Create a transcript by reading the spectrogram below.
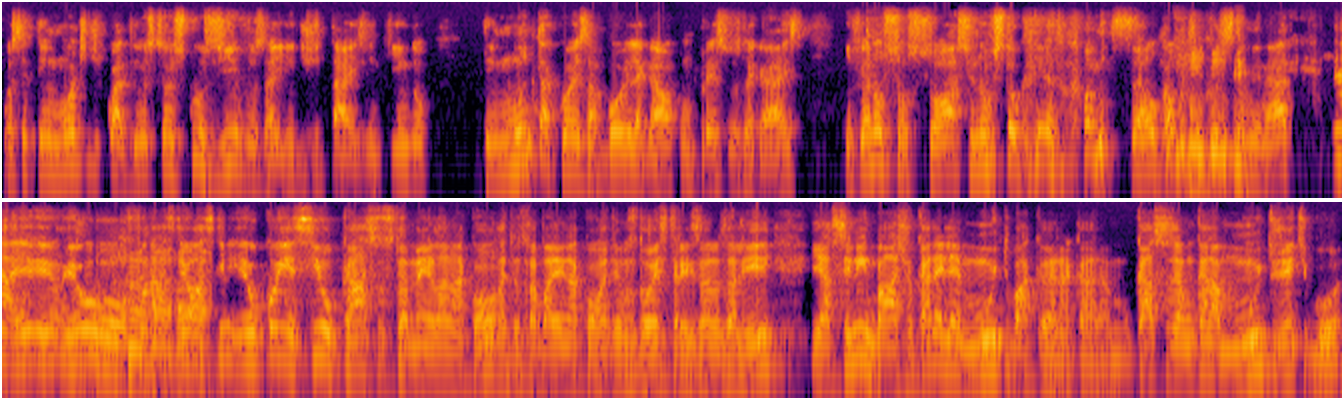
você tem um monte de quadrinhos que são exclusivos aí digitais em Kindle. Tem muita coisa boa e legal, com preços legais. Enfim, eu não sou sócio, não estou ganhando comissão, como de costume nada. não, eu, eu, eu, assim, eu conheci o Cassius também lá na Conrad, eu trabalhei na Conrad uns dois, três anos ali, e assino embaixo. O cara, ele é muito bacana, cara. O Cassius é um cara muito gente boa.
